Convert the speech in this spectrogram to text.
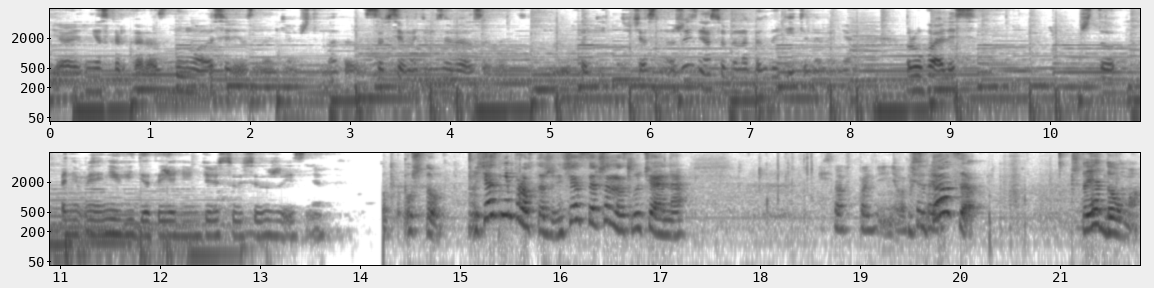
Я несколько раз думала серьезно над тем, что надо со всем этим завязывать и уходить в частную жизнь, особенно когда дети на меня ругались, что они меня не видят, и я не интересуюсь их жизнью. Что? Сейчас не просто жизнь, сейчас совершенно случайно Совпадение. Вообще ситуация, что я дома.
